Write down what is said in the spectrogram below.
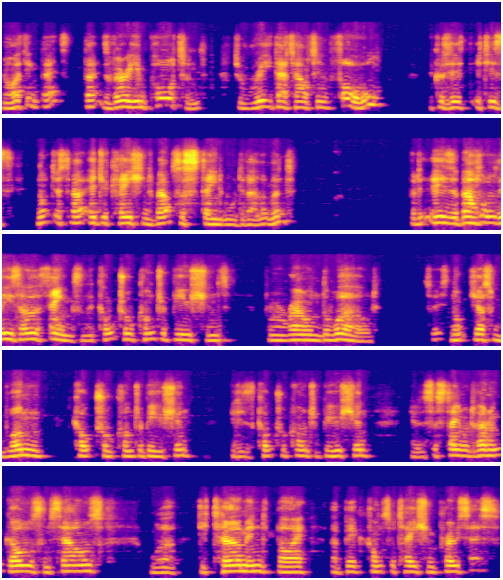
Now, I think that's, that's very important to read that out in full because it, it is not just about education, about sustainable development, but it is about all these other things and the cultural contributions from around the world. So it's not just one cultural contribution, it is a cultural contribution. You know, the sustainable development goals themselves were determined by a big consultation process.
